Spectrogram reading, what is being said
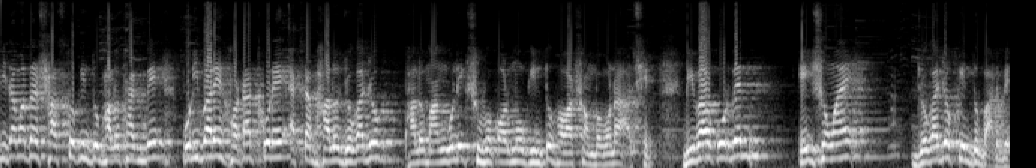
পিতামাতার স্বাস্থ্য কিন্তু ভালো থাকবে। পরিবারে হঠাৎ করে একটা ভালো যোগাযোগ, ভালো মাঙ্গলিক শুভকর্মও কিন্তু হওয়ার সম্ভাবনা আছে। বিবাহ করবেন, এই সময় যোগাযোগ কিন্তু বাড়বে।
